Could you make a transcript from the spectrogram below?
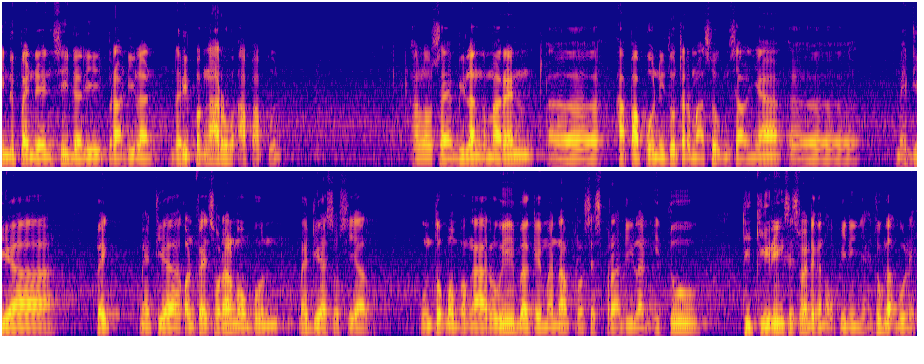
independensi dari peradilan, dari pengaruh apa pun. Kalau saya bilang kemarin eh, apa pun itu termasuk misalnya eh, media, baik media konvensional maupun media sosial untuk mempengaruhi bagaimana proses peradilan itu digiring sesuai dengan opininya. Itu nggak boleh.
